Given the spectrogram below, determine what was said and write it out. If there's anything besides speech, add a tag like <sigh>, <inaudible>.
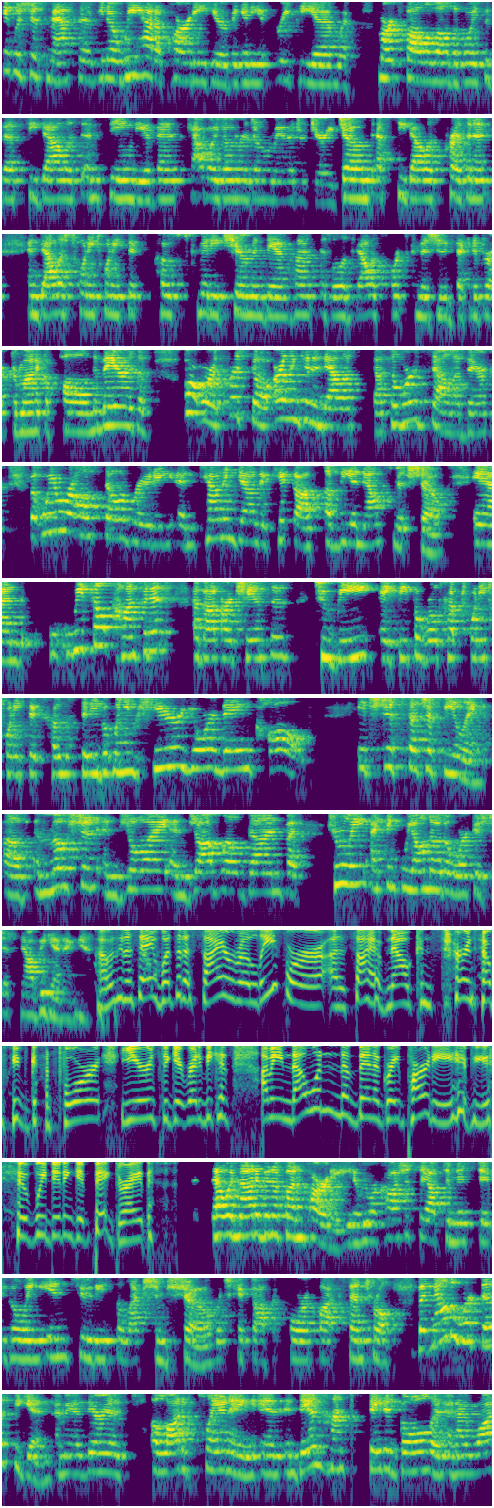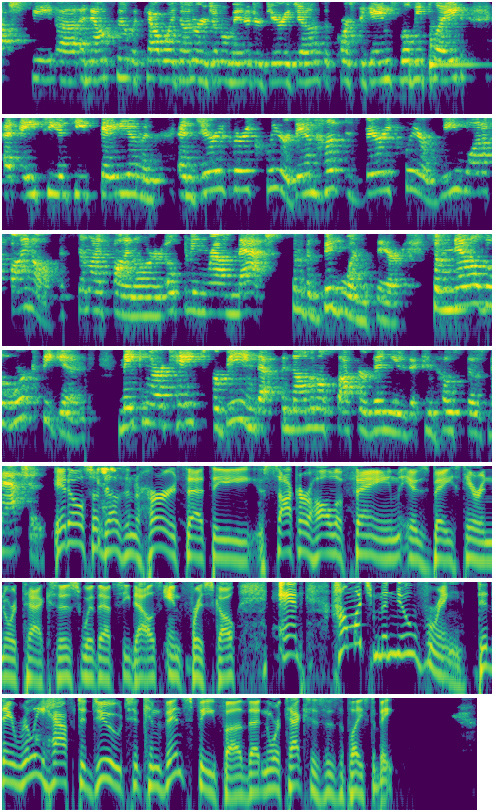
It was just massive. You know, we had a party here beginning at 3 p.m. with Mark Followill, the voice of FC Dallas, emceeing the events, Cowboys owner and general manager Jerry Jones, FC Dallas president and Dallas 2026 post committee chairman Dan Hunt, as well as Dallas Sports Commission executive director Monica Paul, and the mayors of Fort Worth, Frisco, Arlington, and Dallas. That's a word salad there. But we were all celebrating and counting down to kickoff of the announcement show. And we felt confident about our chances to be a FIFA World Cup 2026 host city. But when you hear your name called, it's just such a feeling of emotion and joy and job well done. But truly, I think we all know the work is just now beginning. I was going to say, was it a sigh of relief or a sigh of now <laughs> concern that we've got four years to get ready? Because, I mean, that wouldn't have been a great party if, you, <laughs> if we didn't get picked, right? That would not have been a fun party. You know, we were cautiously optimistic going into the selection show, which kicked off at four o'clock central. But now the work does begin. I mean, there is a lot of planning, and, and Dan Hunt's stated goal. And, and I watched the uh, announcement with Cowboys owner and general manager Jerry Jones. Of course, the games will be played at AT&T Stadium, and and Jerry's very clear. Dan Hunt is very clear. We want a final, a semifinal, or an opening round match. Some of the big ones there. So now the work begins, making our case for being that phenomenal soccer venue that can host those matches. It also doesn't hurt that the Soccer Hall of Fame is based here in North Texas with FC Dallas in Frisco. And how much maneuvering did they really have to do to convince FIFA that North Texas is the place to be?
